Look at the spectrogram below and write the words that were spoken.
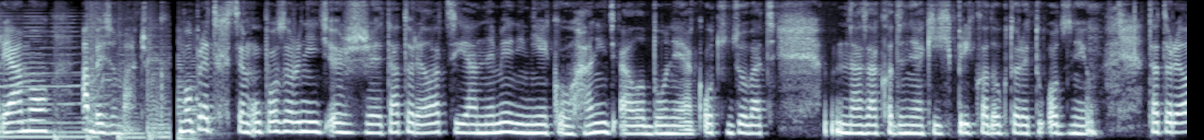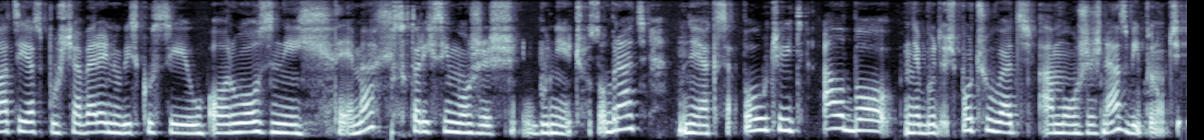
priamo a bez omáčok. Vopred chcem upozorniť, že táto relácia nemieni niekoho haniť alebo nejak odsudzovať na základe nejakých príkladov, ktoré tu odznejú. Táto relácia spúšťa verejnú diskusiu o rôznych témach, z ktorých si môžeš buď niečo zobrať, nejak sa poučiť, alebo nebudeš počúvať a môžeš nás vypnúť.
